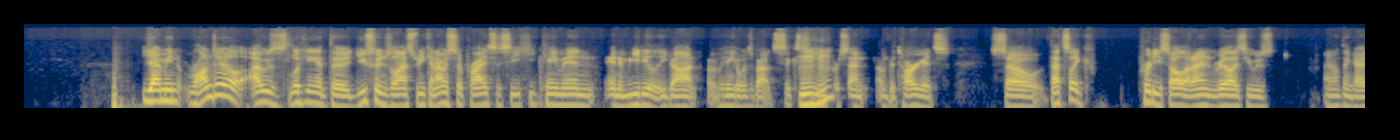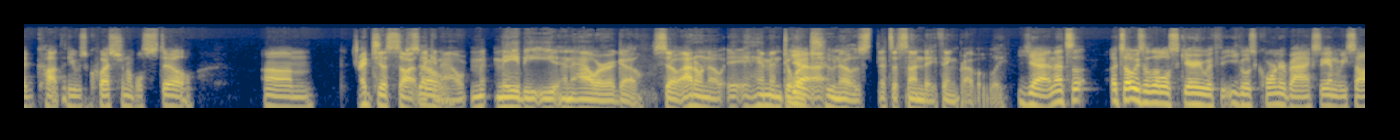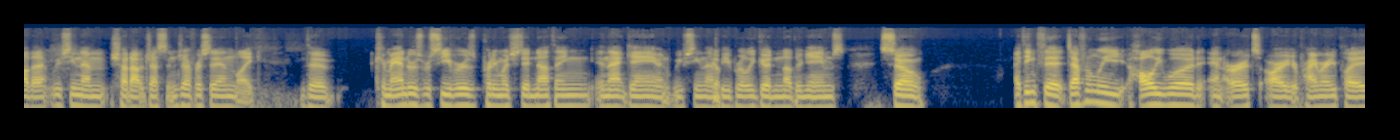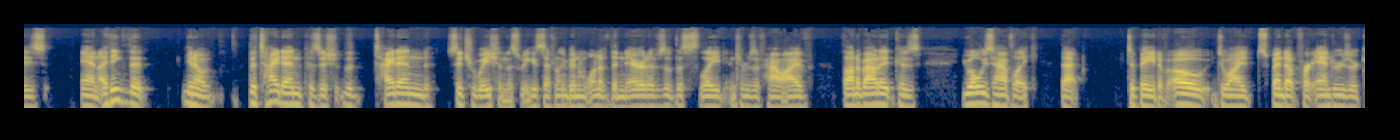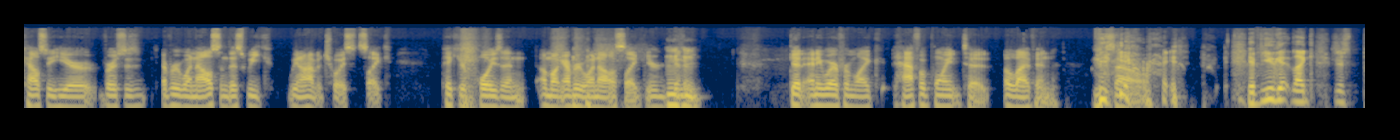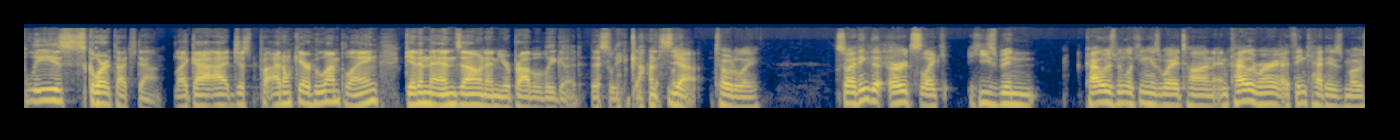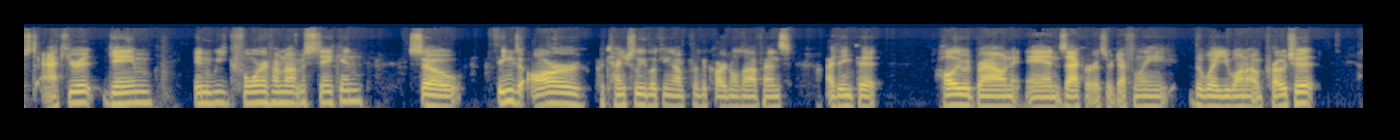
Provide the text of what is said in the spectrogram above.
Yeah, I mean, Rondale, I was looking at the usage last week and I was surprised to see he came in and immediately got, I think it was about 16% of the targets. So that's like pretty solid. I didn't realize he was, I don't think I had caught that he was questionable still. Um, I just saw it like an hour, m- maybe an hour ago. So I don't know. I- him and Dortch, Yeah. who knows? That's a Sunday thing, probably. yeah, and that's, it's always a little scary with the Eagles cornerbacks. Again, we saw that. We've seen them shut out Justin Jefferson. Like the Commanders receivers pretty much did nothing in that game, and we've seen them Yep. be really good in other games. So I think that definitely Hollywood and Ertz are your primary plays, and I think that you know the tight end position, the tight end situation this week has definitely been one of the narratives of the slate in terms of how I've thought about it because you always have like that debate of oh do I spend up for Andrews or Kelsey here versus everyone else, and this week we don't have a choice. It's like pick your poison among everyone else. Like you're gonna mm-hmm. get anywhere from like half a point to eleven. So Yeah, right. If you get like, just please score a touchdown. Like I, I just, I don't care who I'm playing. Get in the end zone, and you're probably good this week. Honestly, Yeah, totally. So I think that Ertz, like he's been, Kyler's been looking his way a ton, and Kyler Murray, I think, had his most accurate game in Week Four, if I'm not mistaken. So things are potentially looking up for the Cardinals offense. I think that Hollywood Brown and Zach Ertz are definitely the way you want to approach it.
